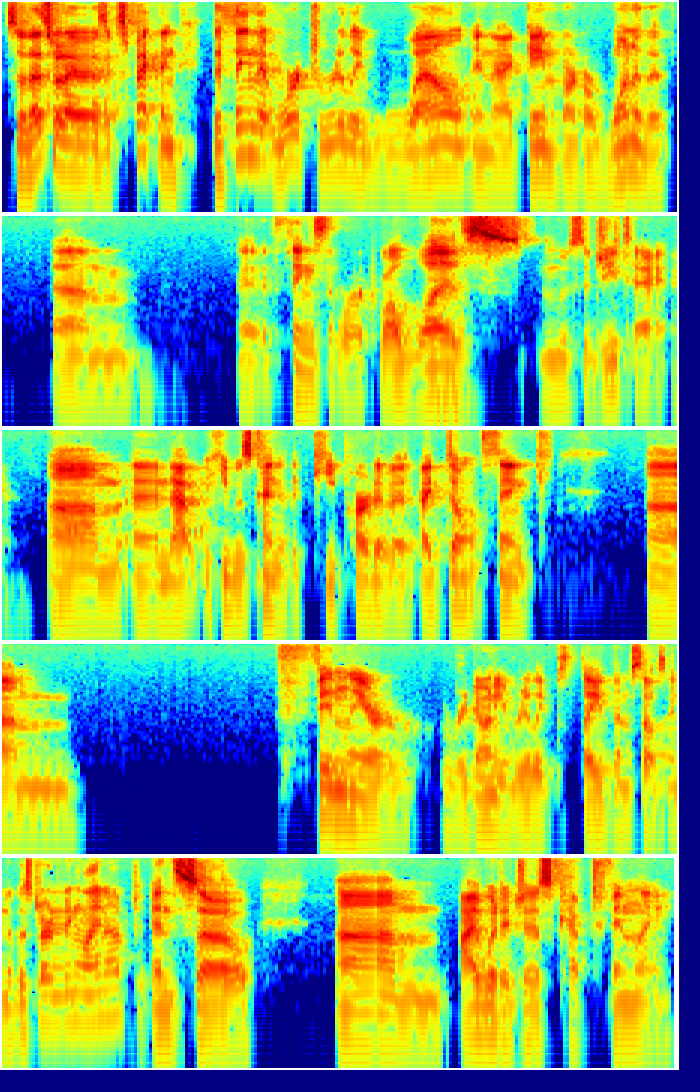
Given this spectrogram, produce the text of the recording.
So that's what I was expecting. The thing that worked really well in that game, or, or one of the um, uh, things that worked well, was Musa Djitté, um, and that he was kind of the key part of it. I don't think um, Finlay or Rigoni really played themselves into the starting lineup, and so um, I would have just kept Finlay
